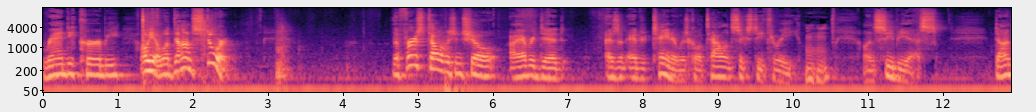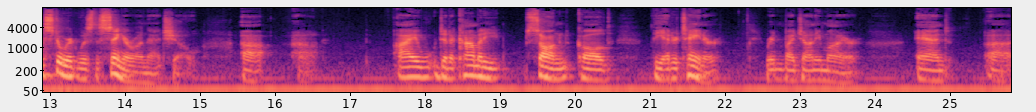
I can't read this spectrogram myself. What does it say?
Randy Kirby. Oh yeah, well Don Stewart. The first television show I ever did as an entertainer was called Talent 63 on CBS. Don Stewart was the singer on that show. Uh, uh, I did a comedy song called The Entertainer, written by Johnny Meyer, and uh,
